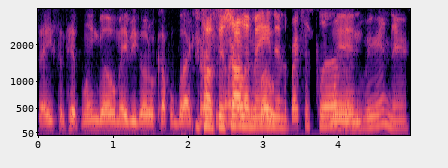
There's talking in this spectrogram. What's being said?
say some hip lingo, maybe go to a couple black churches. Talk to and I got their Charlemagne in the Breakfast Club, When- and we're in there.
